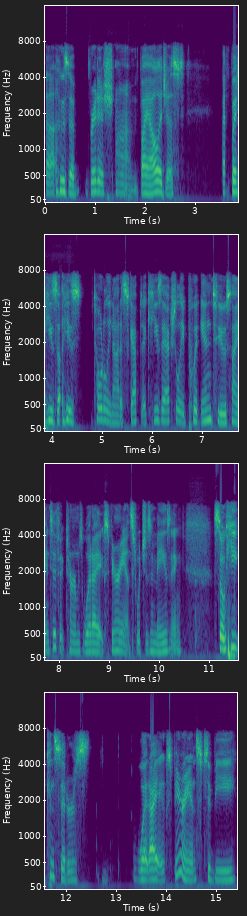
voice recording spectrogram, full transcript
uh, who's a British um, biologist, but he's he's totally not a skeptic. He's actually put into scientific terms what I experienced, which is amazing. So he considers what I experienced to be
